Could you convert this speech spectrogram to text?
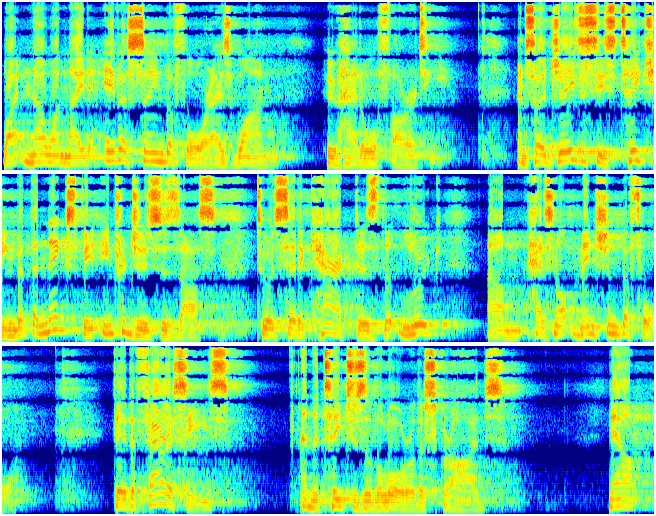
like no one they'd ever seen before as one who had authority. And so Jesus is teaching, but the next bit introduces us to a set of characters that Luke um, has not mentioned before. They're the Pharisees and the teachers of the law or the scribes. Now,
